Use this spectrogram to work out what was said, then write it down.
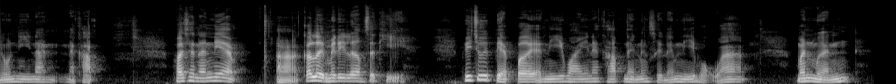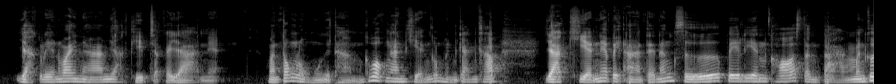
นู่นนี่นั่นนะครับ เพราะฉะนั้นเนี่ยก็เลยไม่ได้เริ่มสักทีพี่จุ้ยเปรียบเปยอันนี้ไว้นะครับ ในหนังสือเล่มนี้บอกว่ามันเหมือนอยากเรียนว่ายน้ำอยากถีบจักรยานเนี่ยมันต้องลงมือทำเขาบอกงานเขียนก็เหมือนกันครับ อยากเขียนเนี่ยไปอ่านแต่หนังสือไปเรียนคอร์สต่างๆ มันก็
